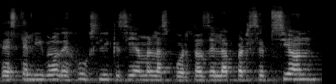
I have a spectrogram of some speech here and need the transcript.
de este libro de Huxley que se llama Las puertas de la percepción,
